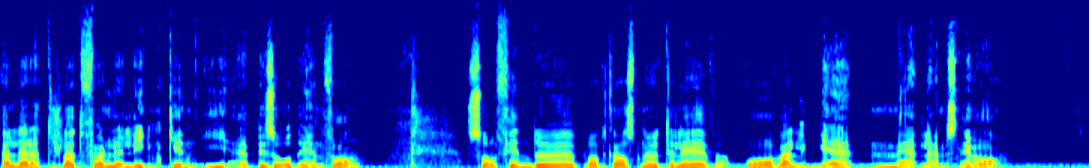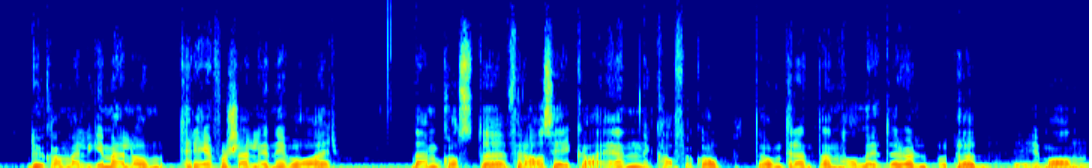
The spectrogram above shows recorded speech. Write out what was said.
eller rett og slett følger linken i episodeinfoen. Så finner du podkasten Uteliv og velger medlemsnivå. Du kan velge mellom tre forskjellige nivåer. De koster fra ca. en kaffekopp til omtrent en halvliter øl på pub i måneden.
